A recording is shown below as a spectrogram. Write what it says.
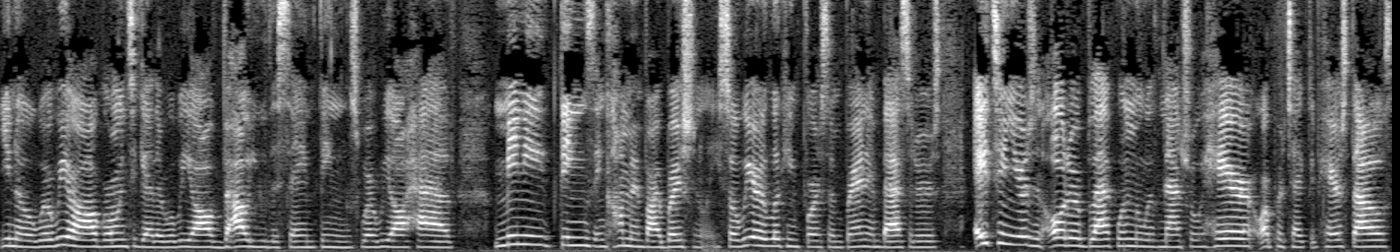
you know where we are all growing together where we all value the same things where we all have many things in common vibrationally. So we are looking for some brand ambassadors 18 years and older black women with natural hair or protective hairstyles.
